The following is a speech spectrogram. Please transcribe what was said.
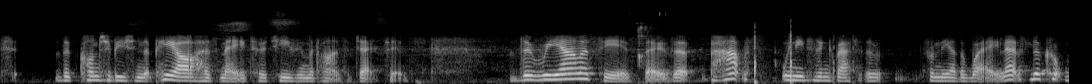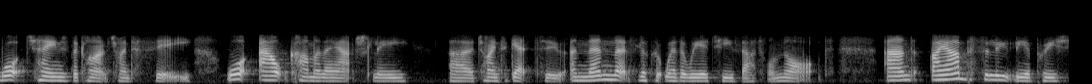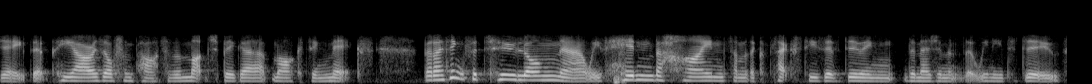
the contribution that PR has made to achieving the client's objectives? The reality is, though, that perhaps we need to think about it from the other way. Let's look at what change the client's trying to see. What outcome are they actually uh, trying to get to? And then let's look at whether we achieve that or not. And I absolutely appreciate that PR is often part of a much bigger marketing mix. But I think for too long now, we've hidden behind some of the complexities of doing the measurement that we need to do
